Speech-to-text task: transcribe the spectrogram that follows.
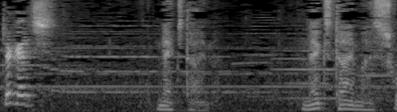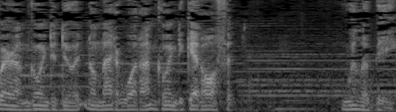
Tickets. Next time. Next time, I swear I'm going to do it no matter what. I'm going to get off it. Willoughby.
